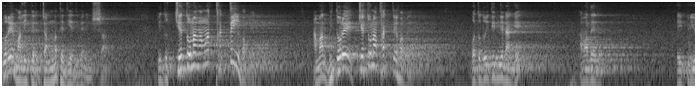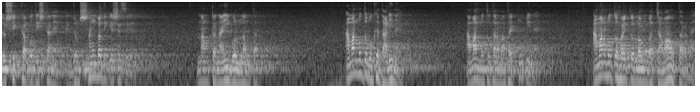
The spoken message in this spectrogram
করে মালিকের জান্নাতে দিয়ে দিবেন ঈশ্বর কিন্তু চেতনা আমার থাকতেই হবে। আমার ভিতরে চেতনা থাকতে হবে। গত দুই তিন দিন আগে আমাদের এই প্রিয় শিক্ষা প্রতিষ্ঠানে একজন সাংবাদিক এসেছিলেন। নামটা নাই বললাম তার। আমার মতো মুখে দাড়ি নেয়। আমার মতো তার মাথায় টুপি নেয়। আমার মতো হয়তো লম্বা জামাও তার নাই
